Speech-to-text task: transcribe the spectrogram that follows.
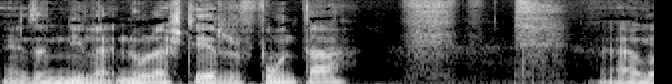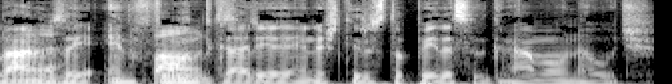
Je, za 0,4 funta. Eh, V glavnem Ja, zdaj je en funt, kar je ene 450 gramov na uč.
